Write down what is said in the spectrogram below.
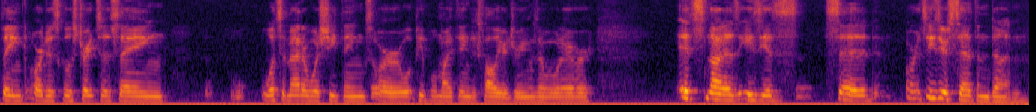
think or just go straight to saying what's the matter what she thinks or what people might think just follow your dreams or whatever. It's not as easy as said or it's easier said than done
